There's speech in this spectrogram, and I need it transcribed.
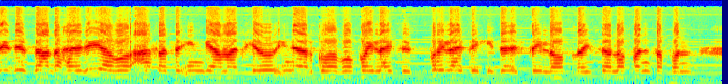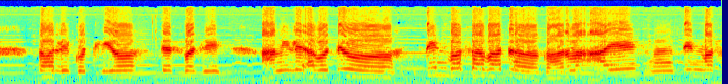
विदेश जाँदाखेरि अब आशा चाहिँ इन्डियामा थियो यिनीहरूको अब पहिल्यै चाहिँ पहिल्यैदेखि चाहिँ यस्तै लप रहेछ लपन सपन चलेको थियो त्यसपछि हामीले अब त्यो तिन वर्षबाट घरमा आए तिन वर्ष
